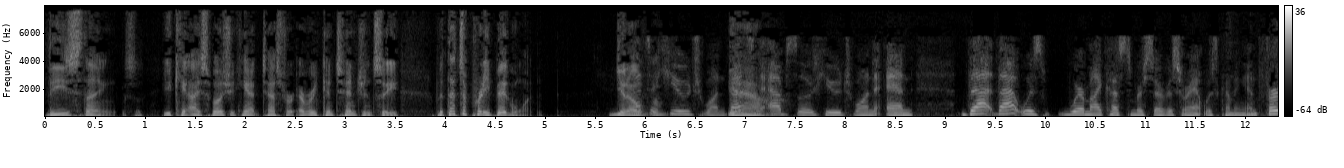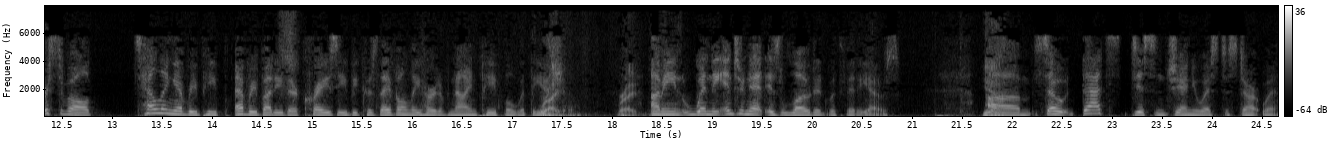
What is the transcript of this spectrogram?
these things? You can't. I suppose you can't test for every contingency, but that's a pretty big one. You know, That's a huge one. That's Yeah. an absolute huge one, and that that was where my customer service rant was coming in. First of all, telling every peop- everybody they're crazy because they've only heard of nine people with the Right. issue. right? I mean, when the internet is loaded with videos. Yeah, Um, so that's disingenuous to start with.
